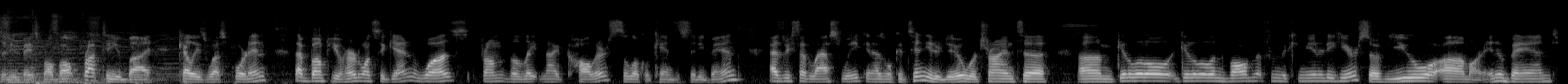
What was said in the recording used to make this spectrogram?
City Baseball Vault, brought to you by Kelly's Westport Inn. That bump you heard once again was from the Late Night Callers, the local Kansas City band. As we said last week, and as we'll continue to do, we're trying to um, get a little get a little involvement from the community here. So if you um, are in a band,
